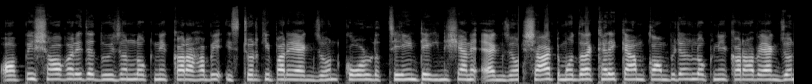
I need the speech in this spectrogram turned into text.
অফিস সহকারীতে দুইজন লোক নিয়োগ করা হবে স্টোর কিপারে একজন কোল্ড চেইন টেকনিশিয়ানে একজন শার্ট মুদ্রাক্ষারী কাম কম্পিউটার লোক নিয়োগ করা হবে একজন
